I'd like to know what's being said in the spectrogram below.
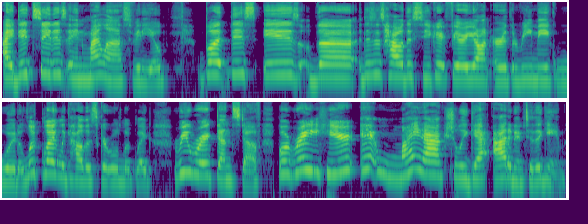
I did say this in my last video, but this is the this is how the Secret Fairy on Earth remake would look like, like how the skirt would look like reworked and stuff. But right here, it might actually get added into the game.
